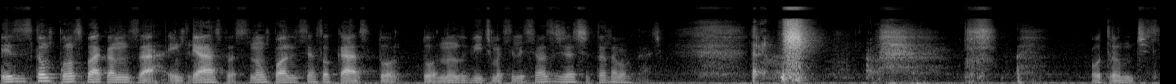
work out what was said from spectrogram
eles estão prontos para canonizar, entre aspas, não podem ser tocados, tor tornando vítimas silenciosas diante de tanta vontade. Outra notícia.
